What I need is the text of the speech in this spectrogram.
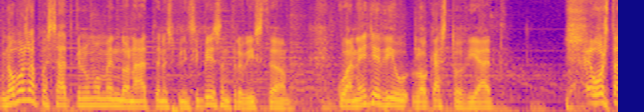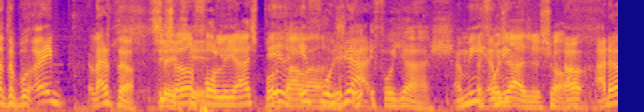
No vos ha passat que en un moment donat, en el principi de l'entrevista, quan ella diu lo que has odiat, heu estat a punt... Ei, alerta! Si això del foliage portava... He, he fojat. E, e follage. A mi, El follage, això. Uh, ara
